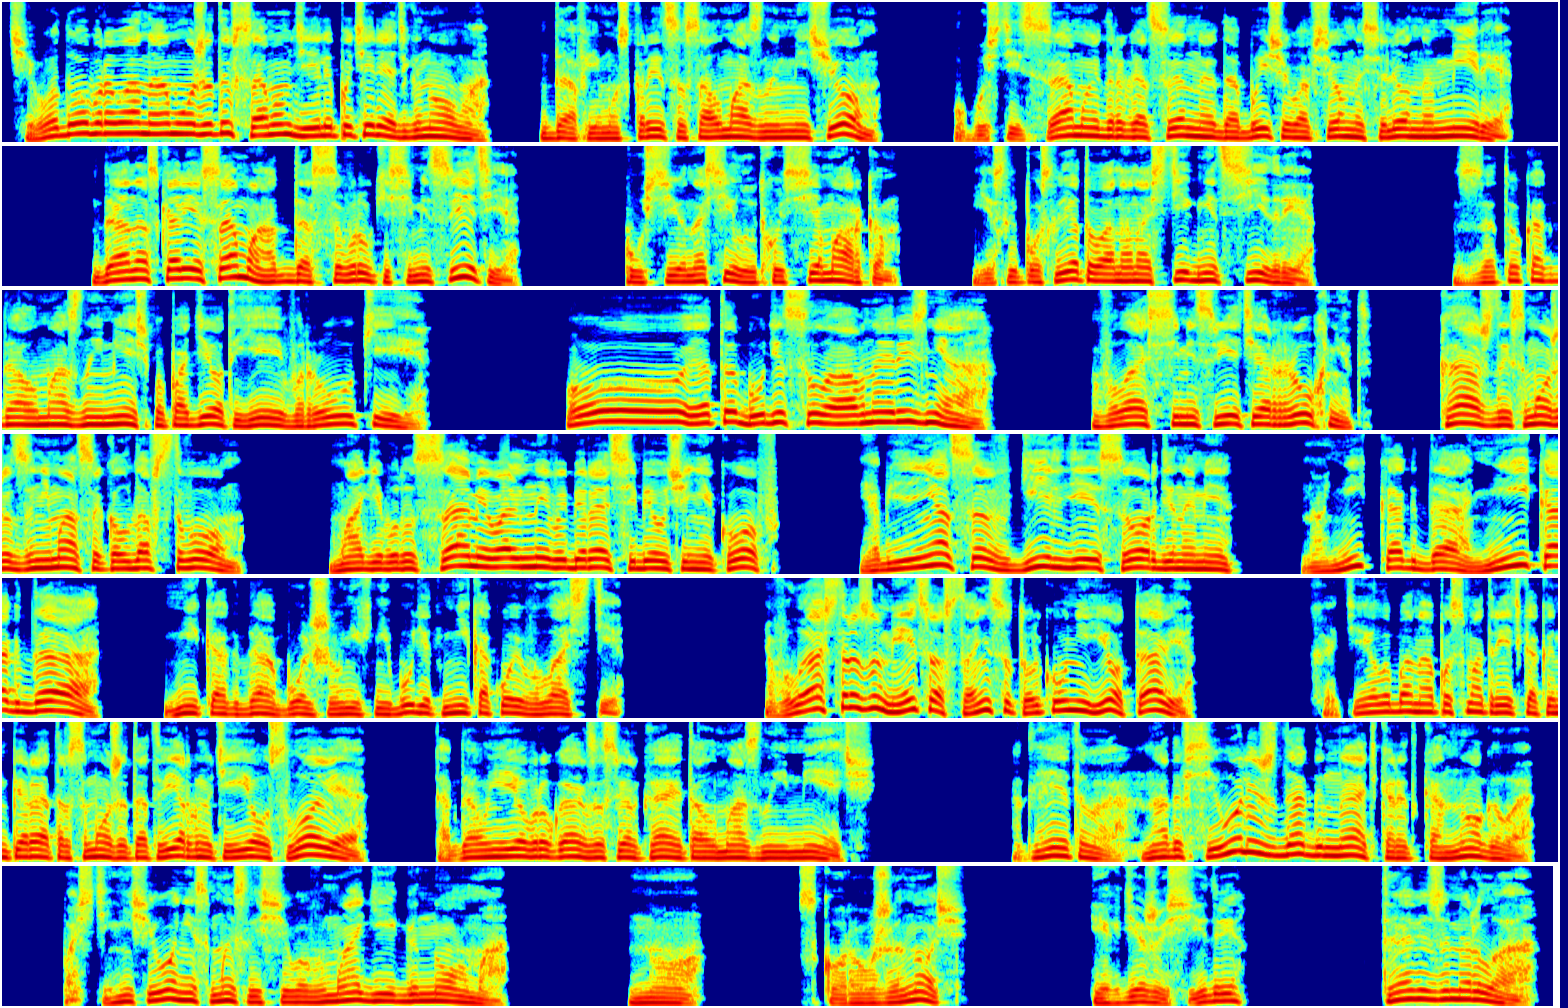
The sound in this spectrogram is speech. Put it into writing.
«Чего доброго она может и в самом деле потерять гнома, дав ему скрыться с алмазным мечом, упустить самую драгоценную добычу во всем населенном мире. Да она скорее сама отдастся в руки семицветия, пусть ее насилуют хоть всем арком, если после этого она настигнет Сидри. Зато когда алмазный меч попадет ей в руки... О, это будет славная резня! Власть семисветия рухнет. Каждый сможет заниматься колдовством. Маги будут сами вольны выбирать себе учеников и объединяться в гильдии с орденами, но никогда, никогда, никогда больше у них не будет никакой власти. Власть, разумеется, останется только у нее, Тави. Хотела бы она посмотреть, как император сможет отвергнуть ее условия, тогда у нее в руках засверкает алмазный меч. А для этого надо всего лишь догнать коротконогого, почти ничего не смыслящего в магии гнома. Но скоро уже ночь. И где же Сидри? Тави замерла.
